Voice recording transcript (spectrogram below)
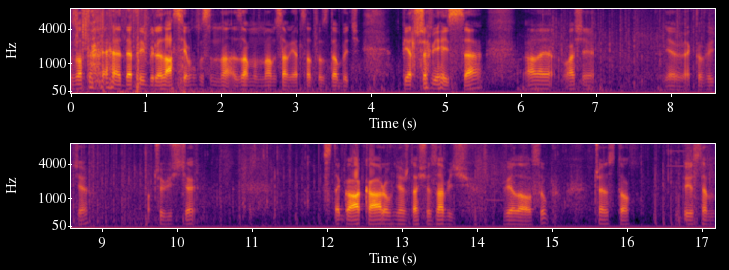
Za tę defibrylację mam, zamiar za to zdobyć pierwsze miejsce, ale właśnie nie wiem jak to wyjdzie. Oczywiście z tego AK również da się zabić wiele osób. Często gdy jestem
